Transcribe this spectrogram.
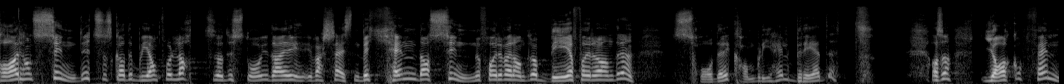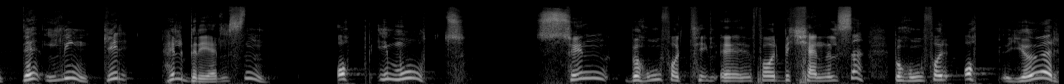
har han syndet, så skal det bli ham forlatt. Og det står jo der i vers 16.: Bekjenn da syndene for hverandre og be for hverandre, så dere kan bli helbredet. Altså, Jakob 5 det linker helbredelsen opp imot synd, behov for, til, eh, for, bekjennelse, behov for oppgjør.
